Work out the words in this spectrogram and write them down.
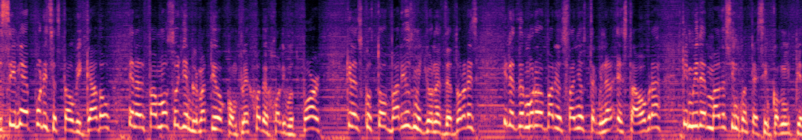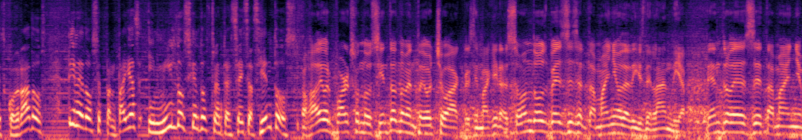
Cinépolis está ubicado en el famoso y emblemático complejo de Hollywood Park, que les costó varios millones de dólares y les demoró varios años terminar esta obra que mide más de 55 mil pies cuadrados, tiene 12 pantallas y 1.236 asientos. Los Hollywood Park son 298 acres, imagina, son dos veces el tamaño de Disneylandia. Dentro de ese tamaño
